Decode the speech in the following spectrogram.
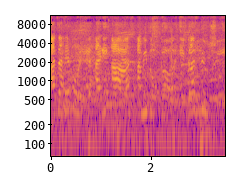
आज आहे होळी आणि आज आम्ही दोघं एकाच दिवशी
